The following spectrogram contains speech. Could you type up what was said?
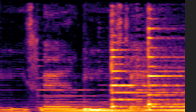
East End, East End.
